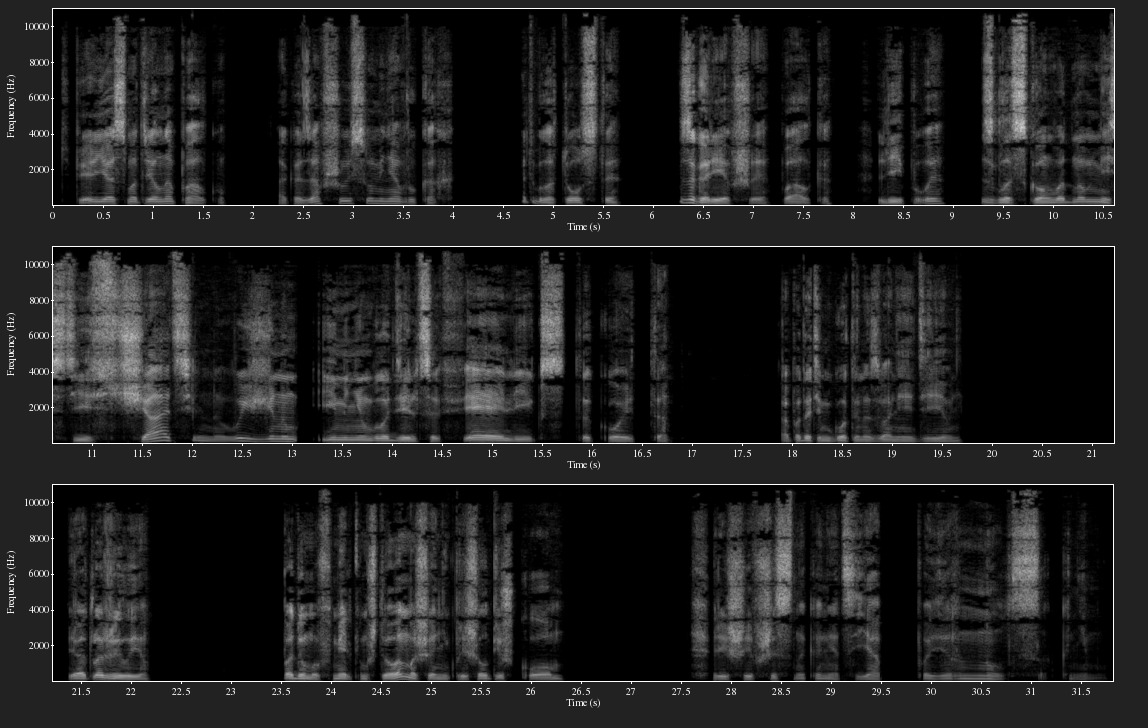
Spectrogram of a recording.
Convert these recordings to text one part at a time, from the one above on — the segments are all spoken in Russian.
Теперь я смотрел на палку, оказавшуюся у меня в руках. Это была толстая, загоревшая палка, липовая, с глазком в одном месте и с тщательно выжженным именем владельца Феликс такой-то. А под этим год и название деревни. Я отложил ее, подумав мельком, что он, мошенник, пришел пешком. Решившись, наконец, я повернулся к нему.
